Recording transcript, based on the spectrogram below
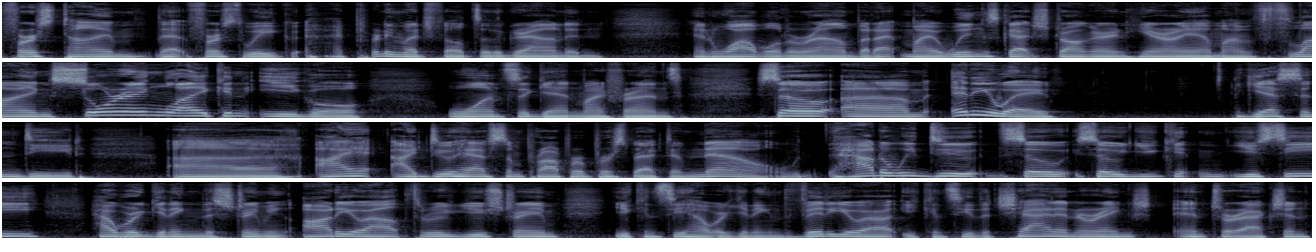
first time that first week I pretty much fell to the ground and and wobbled around, but I, my wings got stronger and here I am. I'm flying, soaring like an eagle once again, my friends. So um anyway, yes indeed uh, I I do have some proper perspective now. How do we do so? So you can you see how we're getting the streaming audio out through UStream. You can see how we're getting the video out. You can see the chat interaction.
